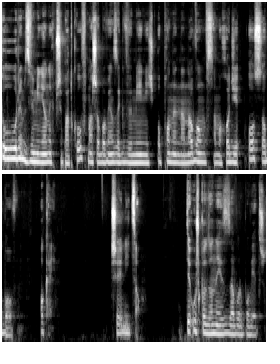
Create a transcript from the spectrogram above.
którym z wymienionych przypadków masz obowiązek wymienić oponę na nową w samochodzie osobowym? Ok. Czyli co? Ty uszkodzony jest zawór powietrza.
